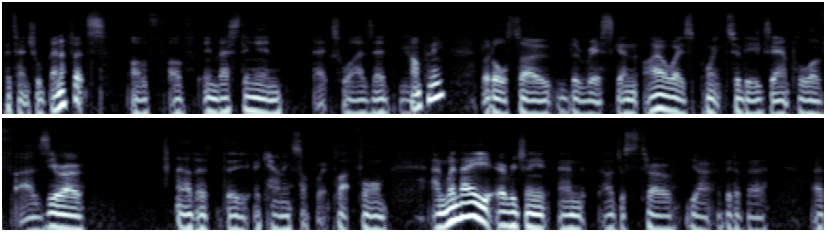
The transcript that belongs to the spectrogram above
potential benefits of, of investing in XYZ mm. company, but also the risk. And I always point to the example of uh, Xero, uh, the, the accounting software platform. And when they originally, and I'll just throw you know a bit of a, a,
